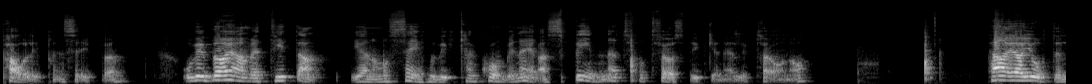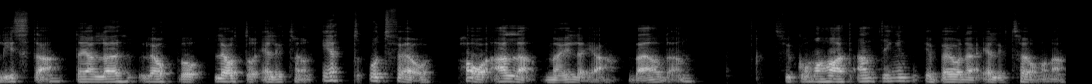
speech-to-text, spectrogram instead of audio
Pauli-principen. Och vi börjar med att titta genom att se hur vi kan kombinera spinnet för två stycken elektroner. Här har jag gjort en lista där jag låter, låter elektron 1 och 2 ha alla möjliga värden. Så vi kommer ha att antingen är båda elektronerna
